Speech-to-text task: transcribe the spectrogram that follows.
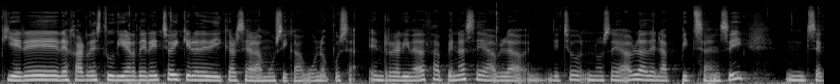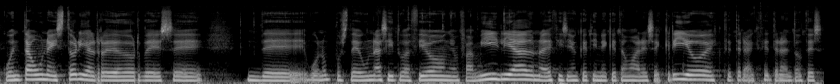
quiere dejar de estudiar Derecho y quiere dedicarse a la música. Bueno, pues en realidad apenas se habla, de hecho, no se habla de la pizza en sí. Se cuenta una historia alrededor de ese, de, bueno, pues de una situación en familia, de una decisión que tiene que tomar ese crío, etcétera, etcétera. Entonces,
